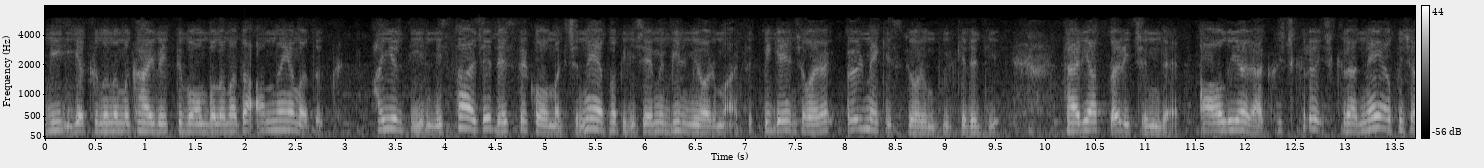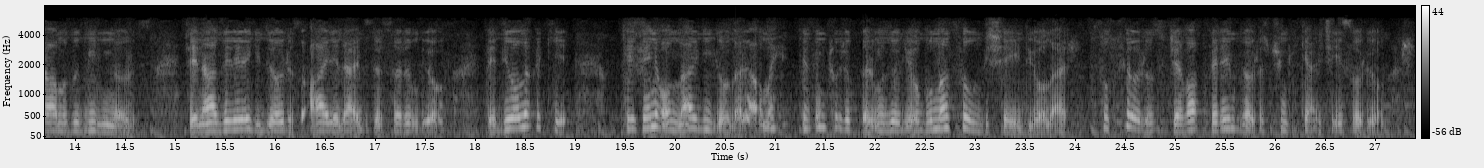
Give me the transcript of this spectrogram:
bir yakınını mı kaybetti bombalamada anlayamadık. Hayır değilmiş. Sadece destek olmak için ne yapabileceğimi bilmiyorum artık. Bir genç olarak ölmek istiyorum bu ülkede değil. Feryatlar içinde ağlayarak hıçkıra hıçkıra ne yapacağımızı bilmiyoruz. Cenazelere gidiyoruz, aileler bize sarılıyor ve diyorlar ki kefeni onlar giyiyorlar ama bizim çocuklarımız ölüyor. Bu nasıl bir şey diyorlar. Susuyoruz, cevap veremiyoruz çünkü gerçeği soruyorlar.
